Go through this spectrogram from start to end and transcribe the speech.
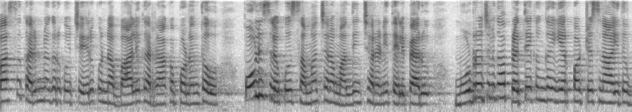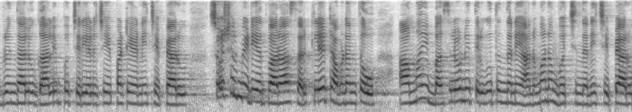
బస్సు కరీంనగర్కు చేరుకున్న బాలిక రాకపోవడంతో పోలీసులకు సమాచారం అందించారని తెలిపారు. మూడు రోజులుగా ప్రత్యేకంగా ఏర్పాటు చేసిన ఐదు బృందాలు గాలింపు చర్యలు చేపట్టాయని చెప్పారు. సోషల్ మీడియా ద్వారా సర్క్యులేట్ అవడంతో ఆ అమ్మాయి బస్సులోనే తిరుగుతుందనే అనుమానం వచ్చిందని చెప్పారు.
